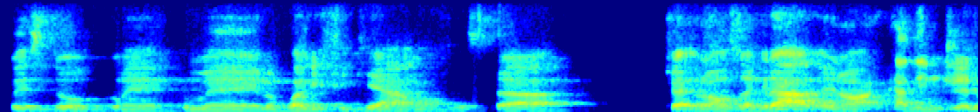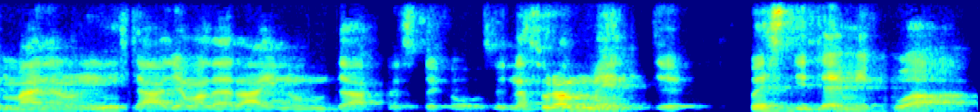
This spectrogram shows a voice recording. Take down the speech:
Questo come, come lo qualifichiamo? Questa cioè una cosa grave, no? accade in Germania, non in Italia, ma la RAI non dà queste cose. Naturalmente questi temi qua,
